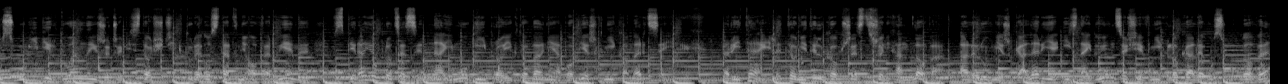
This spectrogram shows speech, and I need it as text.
Usługi wirtualnej rzeczywistości, które ostatnio oferujemy, wspierają procesy najmu i projektowania powierzchni komercyjnych. Retail to nie tylko przestrzeń handlowa, ale również galerie i znajdujące się w nich lokale usługowe,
